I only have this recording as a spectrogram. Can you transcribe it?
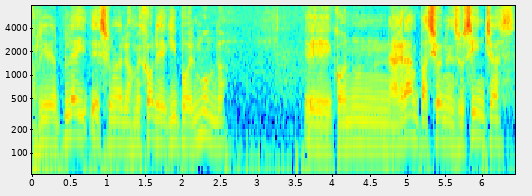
River Plate es uno de los mejores equipos del mundo, eh, con una gran pasión en sus hinchas,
